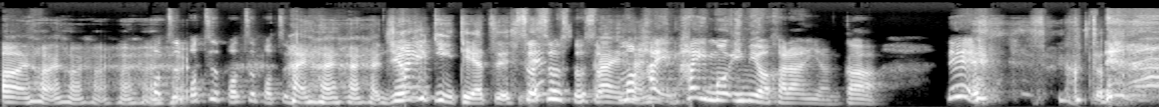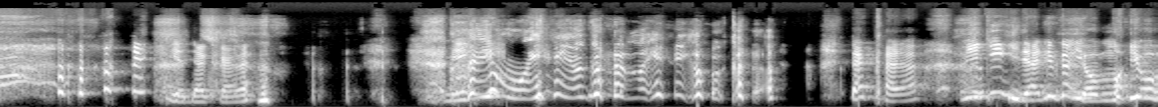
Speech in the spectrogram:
はいはいはいはいはいはい。ポツポツポツポツ。はいはいはいはい。十字キーってやつですそうね。そうそうそう。はいはいもう、はい、はい、もう意味わからんやんか。で、そういうこと。いや、だから、はい、右、もう意味わからんの、意味がわからん。だから、右、左がよ、もう弱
